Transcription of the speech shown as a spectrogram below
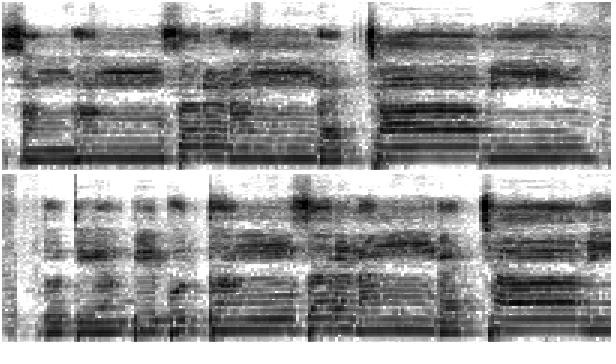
सङ्घं शरणं गच्छामि। द्वितीयंपि बुद्धं शरणं गच्छामि।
